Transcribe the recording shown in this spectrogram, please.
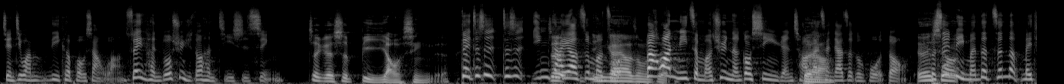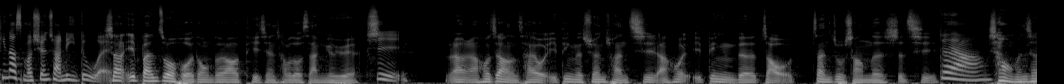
剪辑完立刻 PO 上网，所以很多讯息都很及时性。这个是必要性的，对，这是这是应该要这么做，不然的话你怎么去能够吸引人潮来参加这个活动？可是你们的真的没听到什么宣传力度哎、像一般做活动都要提前差不多三个月，是。然然后这样子才有一定的宣传期，然后一定的找赞助商的时期。对啊，像我们这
